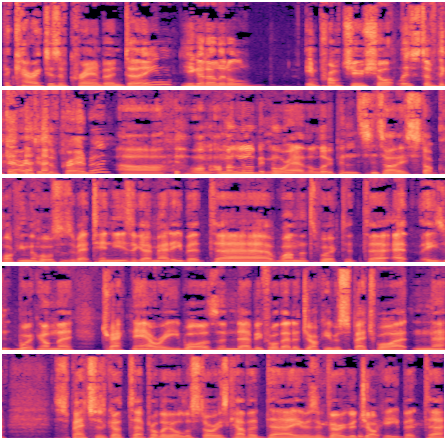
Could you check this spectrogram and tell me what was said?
The characters of Cranbourne, Dean. You got a little impromptu shortlist of the characters of Cranbourne? Oh, well, I'm, I'm, a little bit more out of the loop, and since I stopped clocking the horses about ten years ago, Matty. But uh, one that's worked at, uh, at he's working on the track now, or he was, and uh, before that, a jockey was Spatch Wyatt, and. Uh, Spatch has got uh, probably all the stories covered. Uh, he was a very good jockey, but uh,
